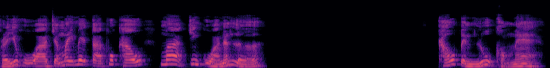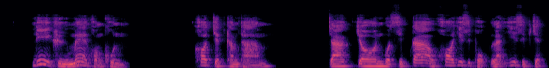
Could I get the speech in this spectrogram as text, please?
พระยโฮวาจะไม่เมตตาพวกเขามากยิ่งกว่านั้นเหรอ เขาเป็นลูกของแม่ นี่คือแม่ของคุณ ข้อ 7คำถาม จากจอห์นบท 19 ข้อ 26 และ 27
